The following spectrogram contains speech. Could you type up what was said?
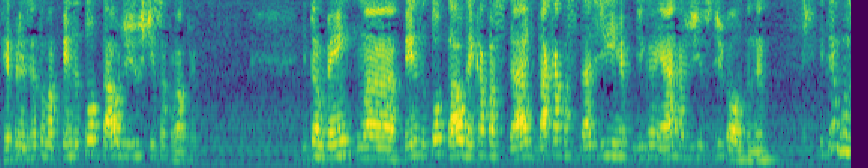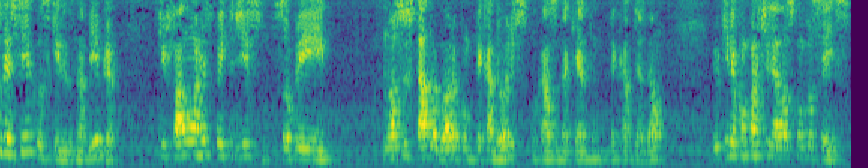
representa uma perda total de justiça própria. E também uma perda total da capacidade, da capacidade de, de ganhar a justiça de volta, né? E tem alguns versículos, queridos, na Bíblia, que falam a respeito disso, sobre nosso estado agora como pecadores, por causa da queda do pecado de Adão. Eu queria compartilhá-las com vocês.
